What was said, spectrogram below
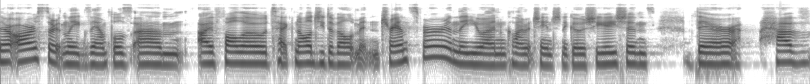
There are certainly examples. Um, I follow technology development and transfer in the UN climate change negotiations. There have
